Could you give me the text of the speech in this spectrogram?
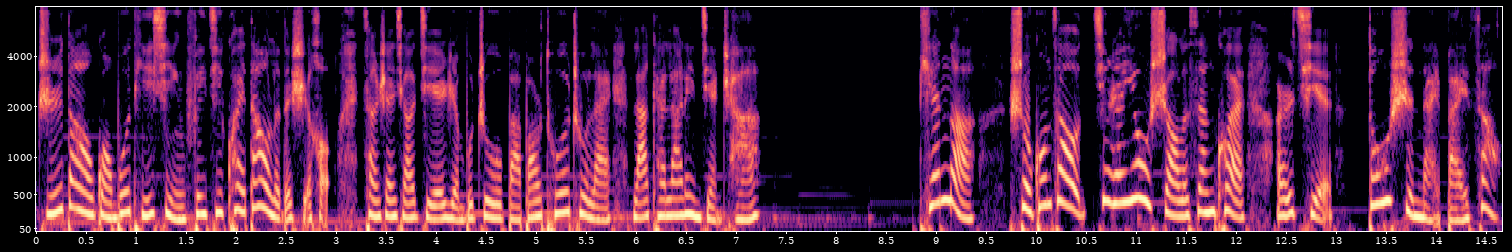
直到广播提醒飞机快到了的时候，苍山小姐忍不住把包拖出来，拉开拉链检查。天哪，手工皂竟然又少了三块，而且都是奶白皂。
